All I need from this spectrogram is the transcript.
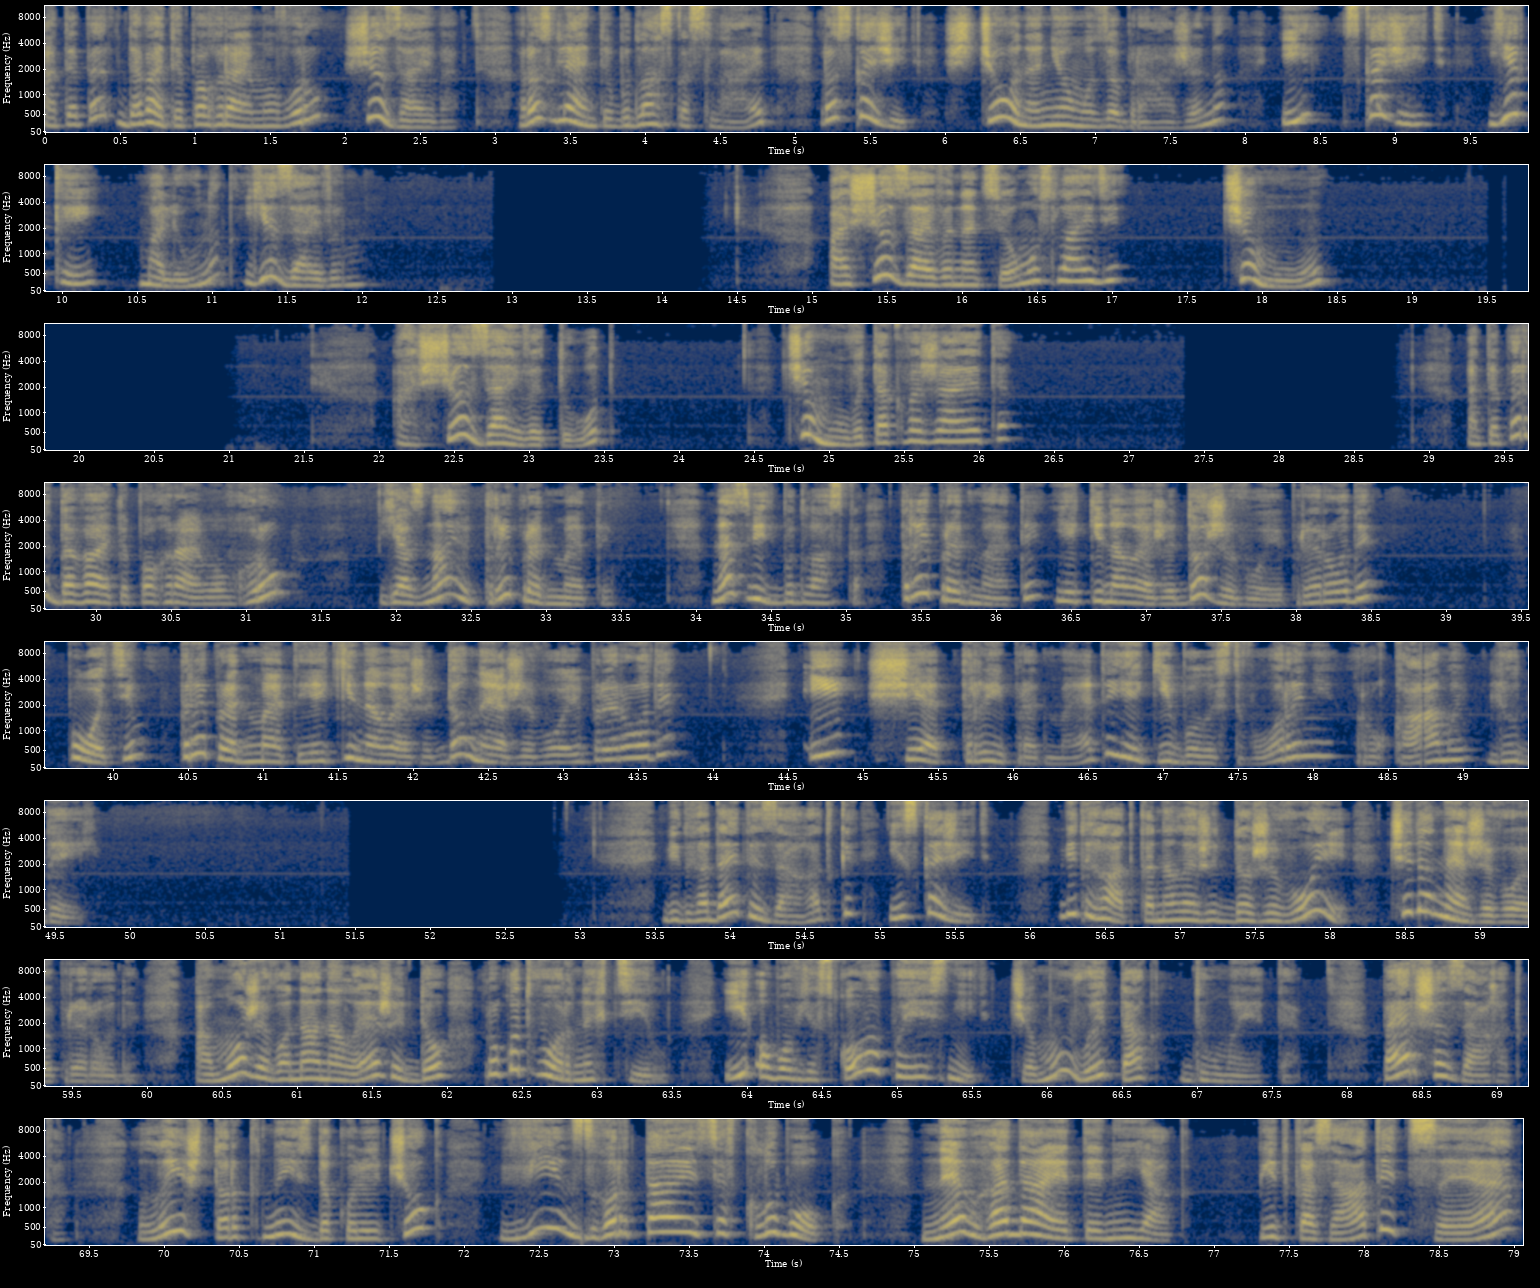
А тепер давайте пограємо в гру що зайве. Розгляньте, будь ласка, слайд, розкажіть, що на ньому зображено, і скажіть, який малюнок є зайвим. А що зайве на цьому слайді? Чому? А що зайве тут? Чому ви так вважаєте? А тепер давайте пограємо в гру. Я знаю три предмети. Назвіть, будь ласка, три предмети, які належать до живої природи. Потім три предмети, які належать до неживої природи. І ще три предмети, які були створені руками людей. Відгадайте загадки і скажіть, відгадка належить до живої чи до неживої природи, а може вона належить до рукотворних тіл. І обов'язково поясніть, чому ви так думаєте. Перша загадка. Лиш торкнись до колючок, він згортається в клубок. Не вгадаєте ніяк. Підказати це.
